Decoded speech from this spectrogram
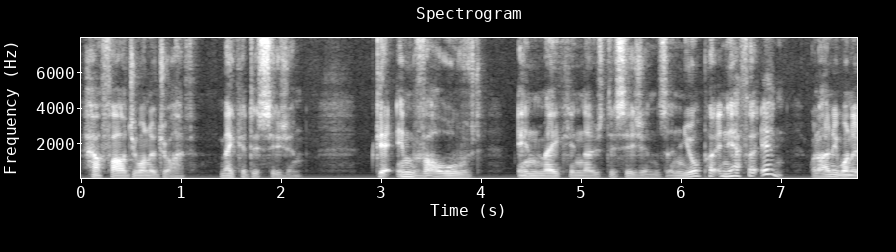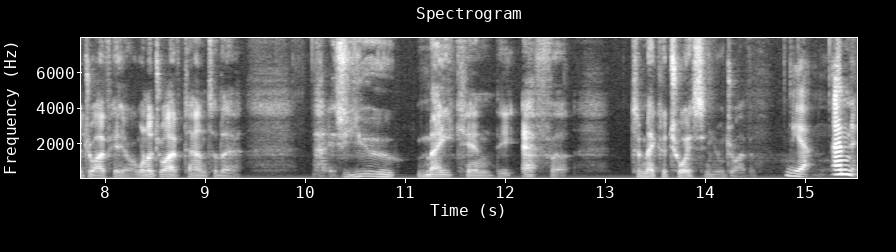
how far do you want to drive? Make a decision. Get involved in making those decisions, and you're putting the effort in. Well, I only want to drive here. I want to drive down to there. That is you making the effort to make a choice in your driving. Yeah. And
